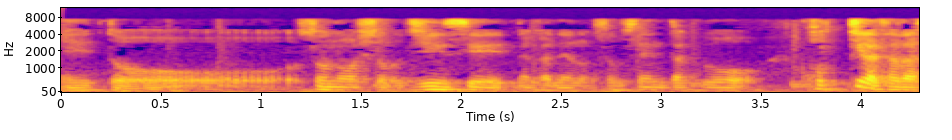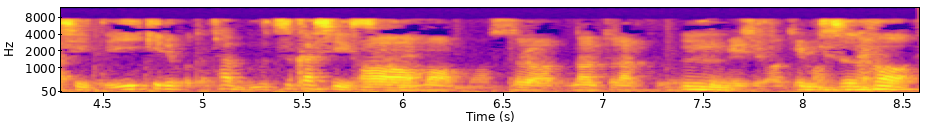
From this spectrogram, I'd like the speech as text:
えっ、と、その人の人生の中でのその選択を、こっちが正しいって言い切ることは多分難しいですああ、よね。まあまあ、それはなんとなくイうんメージ湧きますね。その、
